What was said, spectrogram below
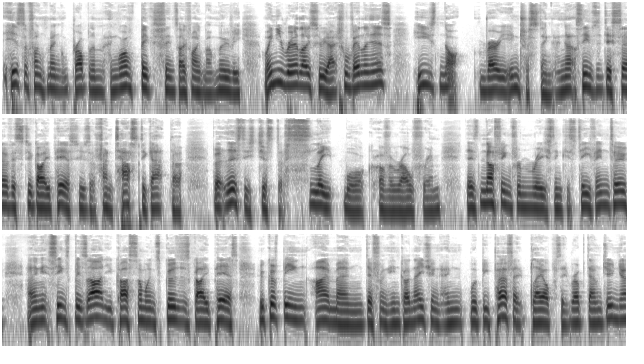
here's the fundamental problem, and one of the biggest things I find about the movie: when you realise who the actual villain is, he's not very interesting, and that seems a disservice to Guy Pearce, who's a fantastic actor. But this is just a sleepwalk of a role for him. There's nothing from really sink his teeth into, and it seems bizarre you cast someone as good as Guy Pearce, who could have been Iron Man, different incarnation, and would be perfect play opposite Rob Down Jr.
